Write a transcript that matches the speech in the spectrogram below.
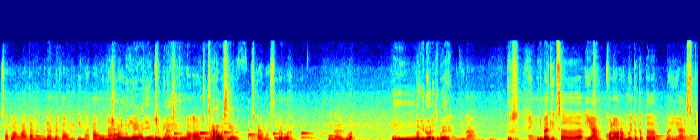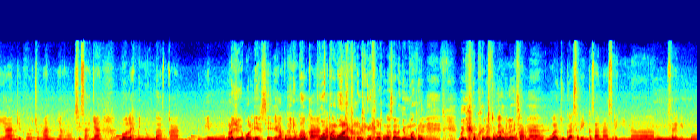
satu angkatan udah bertahun lima tahunan. Cuman lu nya aja yang baru Cuman- pindah situ. Oh, oh, cuman- Sekarang masih kan? sekarang masih Berapa orang? tinggal dua. Hmm, bagi dua ada tuh bayar. Enggak. Terus? Jadi bagi se ya kalau orang tua itu tetap bayar sekian gitu. Cuman yang sisanya boleh menyumbangkan duit. Hmm, lu juga boleh iya sih. Ya, aku menyumbangkan, Gua, gua pun boleh kalau kalau masalah nyumbang kan. gue juga gue juga menyumbang aja. karena gue juga sering ke sana sering nginep Hmm. sering itu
